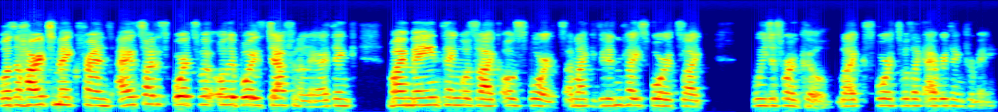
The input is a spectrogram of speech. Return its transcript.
was it hard to make friends outside of sports with other boys? Definitely. I think my main thing was like, oh, sports. And like, if you didn't play sports, like, we just weren't cool. Like, sports was like everything for me.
